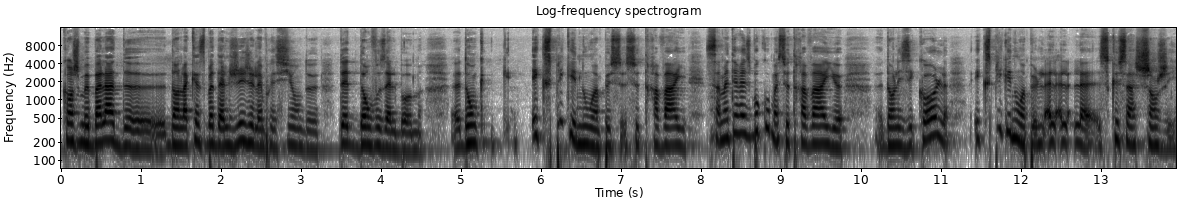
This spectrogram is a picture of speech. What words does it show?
Quand je me balade euh, dans la Casbah d'Alger, j'ai l'impression d'être dans vos albums. Euh, donc expliquez-nous un peu ce, travail. Ça m'intéresse beaucoup, moi, ce travail dans les écoles. Expliquez-nous un peu ce que ça a changé.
